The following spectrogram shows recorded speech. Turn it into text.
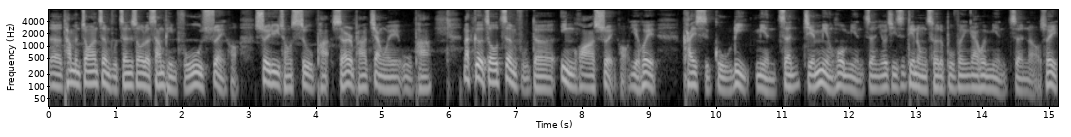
呃，他们中央政府征收的商品服务税，哈，税率从十五趴、十二趴降为五趴。那各州政府的印花税，哦，也会。开始鼓励免征、减免或免征，尤其是电动车的部分，应该会免征哦。所以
